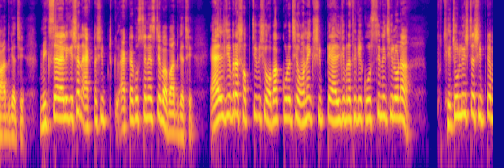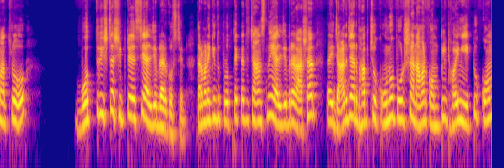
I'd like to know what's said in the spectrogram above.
বাদ গেছে। মিক্সার অ্যালিগেশন একটা শিফট একটা কোশ্চেন এসছে বা বাদ গেছে। অ্যালজেব্রা সবচেয়ে বেশি অবাক করেছে, অনেক শিফটে অ্যালজেব্রা থেকে কোশ্চেনই ছিল না। ছেচল্লিশটা শিফটে মাত্র বত্রিশটা শিফটে এসছে অ্যালজেব্রার কোশ্চেন তার মানে কিন্তু প্রত্যেকটাতে চান্স নেই অ্যালজেব্রার আসার। তাই যার যার ভাবছ, কোনো পোর্শান আমার কমপ্লিট হয়নি, একটু কম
